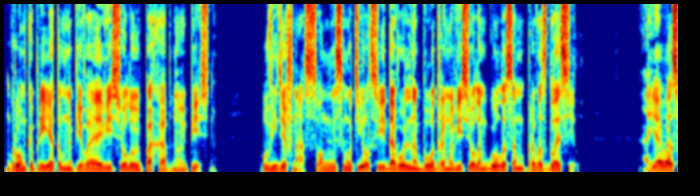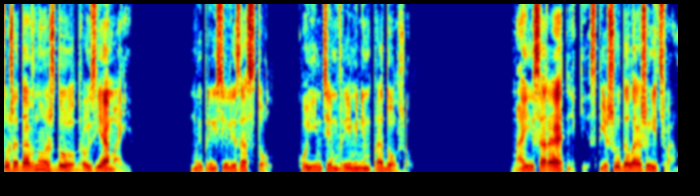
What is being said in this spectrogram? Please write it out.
громко при этом напевая веселую похабную песню. Увидев нас, он не смутился и довольно бодрым и веселым голосом провозгласил. «А я вас уже давно жду, друзья мои». Мы присели за стол. Куим тем временем продолжил. «Мои соратники, спешу доложить вам.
